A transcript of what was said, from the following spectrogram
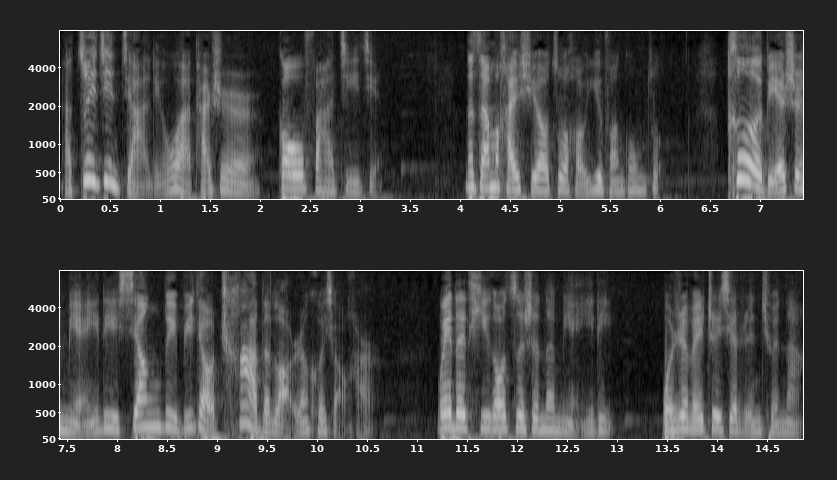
啊，最近甲流啊它是高发季节，那咱们还需要做好预防工作，特别是免疫力相对比较差的老人和小孩儿，为了提高自身的免疫力，我认为这些人群呢。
